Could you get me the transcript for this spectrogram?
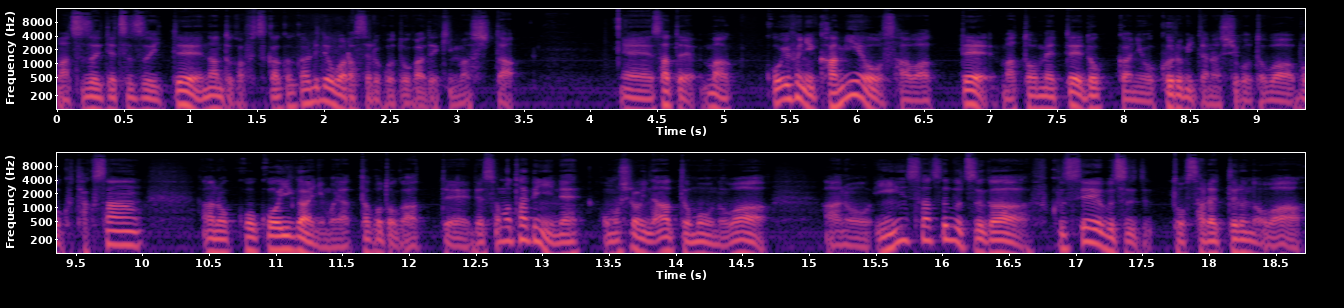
まあ、続いて続いて、なんとか2日かかりで終わらせることができました。えー、さて、まあ、こういうふうに紙を触ってまとめてどっかに送るみたいな仕事は僕たくさんあの高校以外にもやったことがあってでその度にね面白いなって思うのはあの印刷物が複製物とされてるのは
